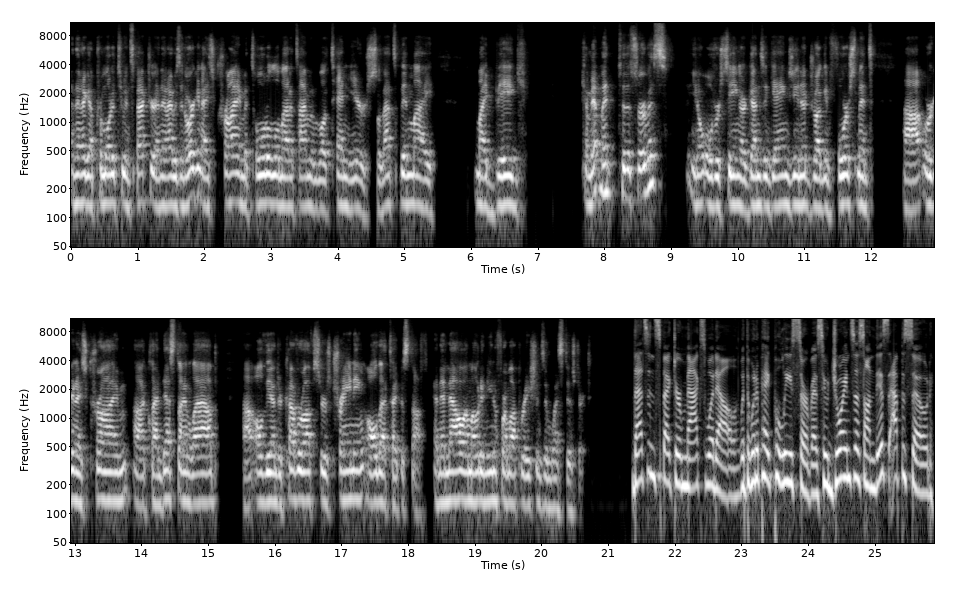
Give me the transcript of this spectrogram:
And then I got promoted to inspector, and then I was in organized crime a total amount of time of about 10 years. So that's been my my big commitment to the service. You know, overseeing our guns and gangs unit, drug enforcement, uh, organized crime, uh, clandestine lab, uh, all the undercover officers, training, all that type of stuff. And then now I'm out in uniform operations in West District. That's Inspector Max Waddell with the Winnipeg Police Service, who joins us on this episode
